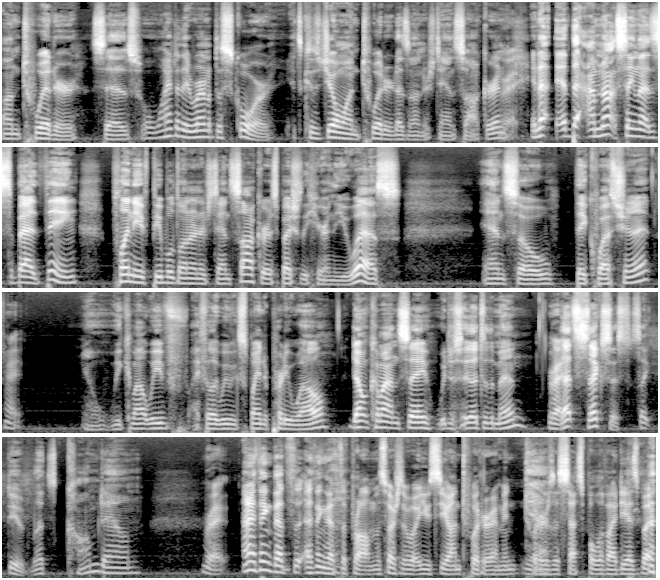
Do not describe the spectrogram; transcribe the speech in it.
on Twitter says, "Well, why do they run up the score?" It's because Joe on Twitter doesn't understand soccer, and Right. and I, I'm not saying that's a bad thing. Plenty of people don't understand soccer, especially here in the U.S., and so they question it. Right. You know, we come out. We've I feel like we've explained it pretty well. Don't come out and say, "We just say that to the men." Right. That's sexist. It's like, dude, let's calm down. Right, and I think that's the, I think that's the problem, especially what you see on Twitter. I mean, Yeah. Twitter is a cesspool of ideas, but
